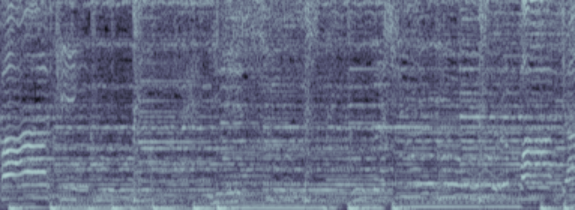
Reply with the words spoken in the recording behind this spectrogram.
bagiku. Yesus ku bersyukur pada.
